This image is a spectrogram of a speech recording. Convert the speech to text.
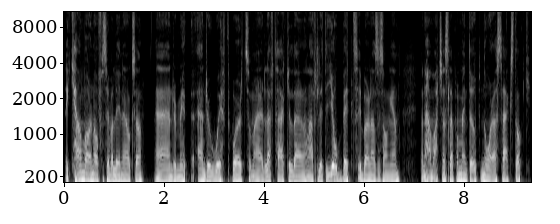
Det kan vara en offensiva linje också. Uh, Andrew, Andrew Whitworth som är left tackle där, han har haft lite jobbigt i början av säsongen. Den här matchen släpper man inte upp några sacks dock.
